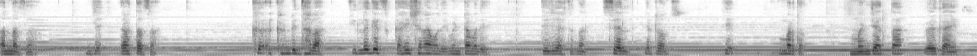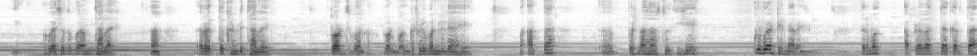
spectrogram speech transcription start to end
अन्नाचा म्हणजे रक्ताचा. ख खंडित झाला की लगेच काही क्षणामध्ये मिनटामध्ये ते जे असतात ना सेल न्यूट्रॉन्स हे मरतात. म्हणजे आत्ता वेळ काय? व्हायचा तो परिणाम झाला आहे हां रक्त खंडित झालं आहे क्लॉट्स बन क्लॉट बन गठोडी बनलेले आहे. मग आत्ता प्रश्न असा असतो की हे कृपया टिकणार आहे? तर मग आपल्याला त्याकरता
